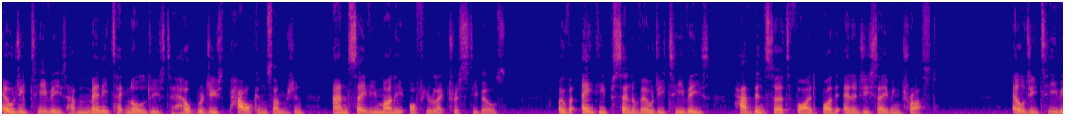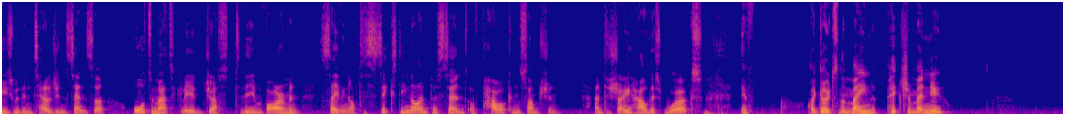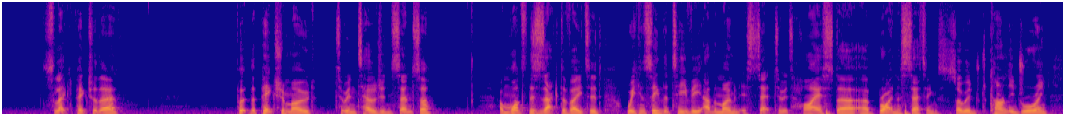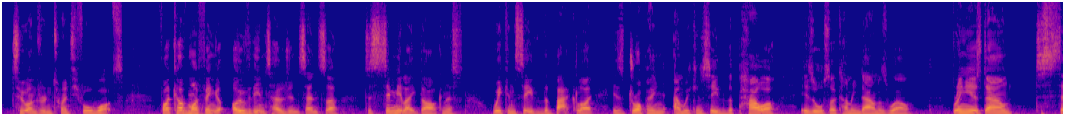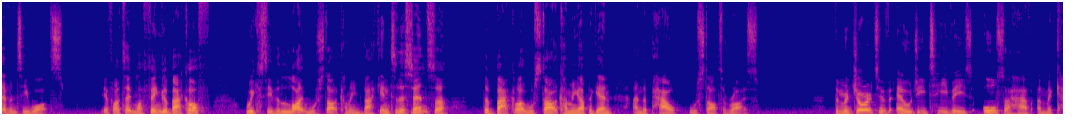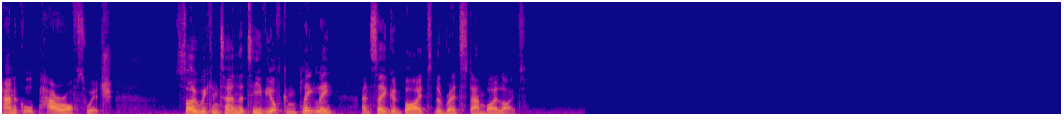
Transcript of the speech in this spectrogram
LG TVs have many technologies to help reduce power consumption and save you money off your electricity bills. Over 80% of LG TVs have been certified by the Energy Saving Trust. LG TVs with intelligent sensor automatically adjust to the environment, saving up to 69% of power consumption. And to show you how this works, if I go to the main picture menu, select picture there, put the picture mode to intelligent sensor, and once this is activated, we can see the TV at the moment is set to its highest uh, uh, brightness settings. So we're currently drawing 224 watts. If I cover my finger over the intelligent sensor to simulate darkness, we can see that the backlight is dropping and we can see that the power is also coming down as well, bringing us down to 70 watts. If I take my finger back off, we can see the light will start coming back into the sensor, the backlight will start coming up again, and the power will start to rise. The majority of LG TVs also have a mechanical power off switch, so we can turn the TV off completely and say goodbye to the red standby light.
